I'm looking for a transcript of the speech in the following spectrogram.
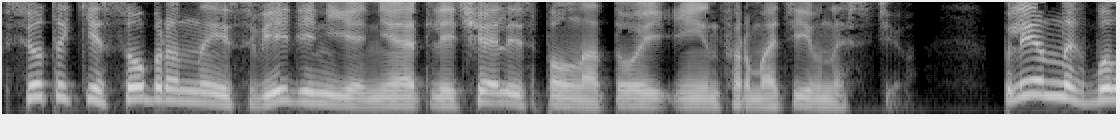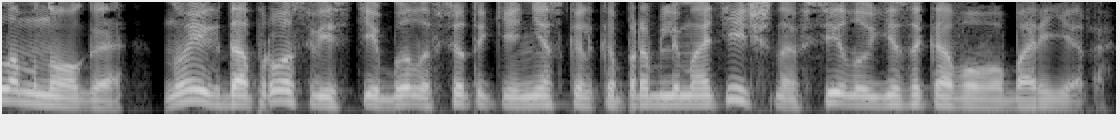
Все-таки собранные сведения не отличались полнотой и информативностью. Пленных было много, но их допрос вести было все-таки несколько проблематично в силу языкового барьера.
